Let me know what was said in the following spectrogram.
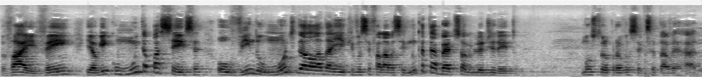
vai e vem, e alguém com muita paciência, ouvindo um monte de ladainha que você falava assim, nunca ter aberto sua Bíblia direito, mostrou para você que você estava errado.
